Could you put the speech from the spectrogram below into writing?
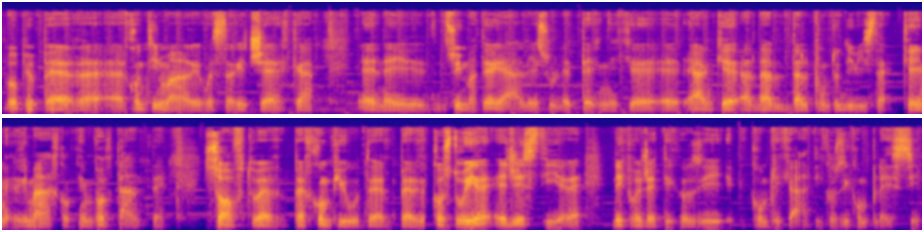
proprio per eh, continuare questa ricerca eh, nei, sui materiali sulle tecniche e anche dal, dal punto di vista che rimarco che è importante software per computer per costruire e gestire dei progetti così complicati, così complessi.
